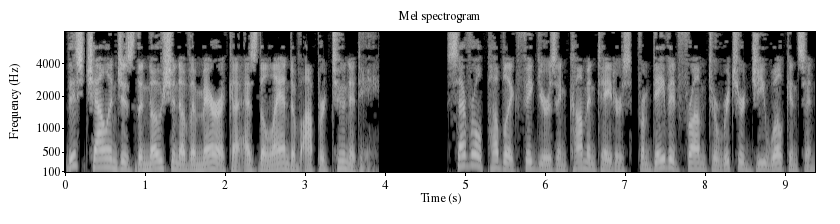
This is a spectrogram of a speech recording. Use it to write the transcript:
"...this challenges the notion of America as the land of opportunity." Several public figures and commentators, from David Frum to Richard G. Wilkinson,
